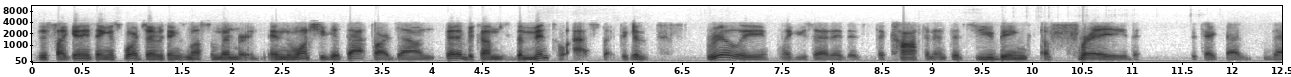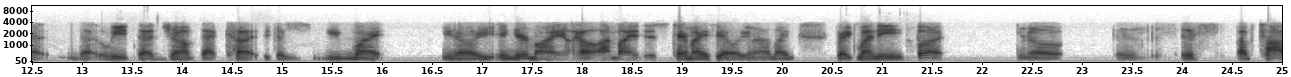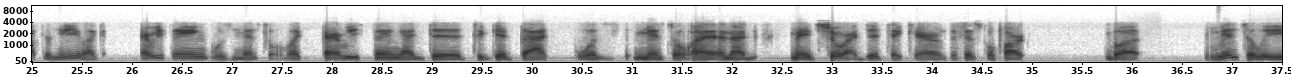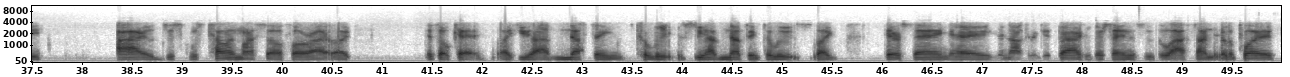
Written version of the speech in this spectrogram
just like anything in sports, everything's muscle memory. And once you get that part down, then it becomes the mental aspect because really, like you said, it, it's the confidence. It's you being afraid to take that that that leap, that jump, that cut, because you might, you know, in your mind, like, oh, I might just tear my ACL, you know, I might break my knee. But you know, it's, it's up top for me. Like everything was mental. Like everything I did to get back was mental, I, and I made sure I did take care of the physical part, but mentally, I just was telling myself, all right, like, it's okay. Like, you have nothing to lose. You have nothing to lose. Like, they're saying, hey, you're not going to get back. They're saying this is the last time you're going to play,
